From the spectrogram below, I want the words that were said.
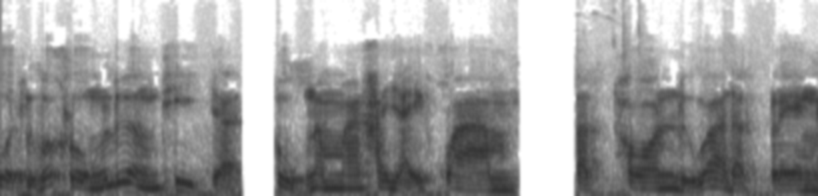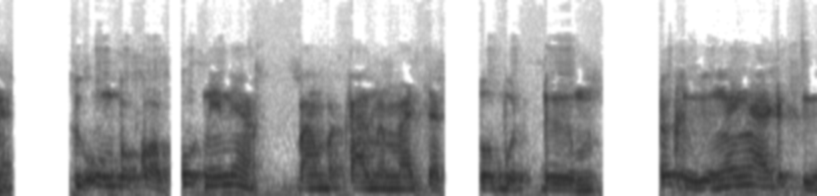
บทหรือว่าโครงเรื่องที่จะถูกนำมาขยายความตัดทอนหรือว่าดัดแปลงเนี่ยคือองค์ประกอบพวกนี้เนี่ย บางประการมันมาจากตัวบทเดิม ก็คือง่าย ๆ ก็คือ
